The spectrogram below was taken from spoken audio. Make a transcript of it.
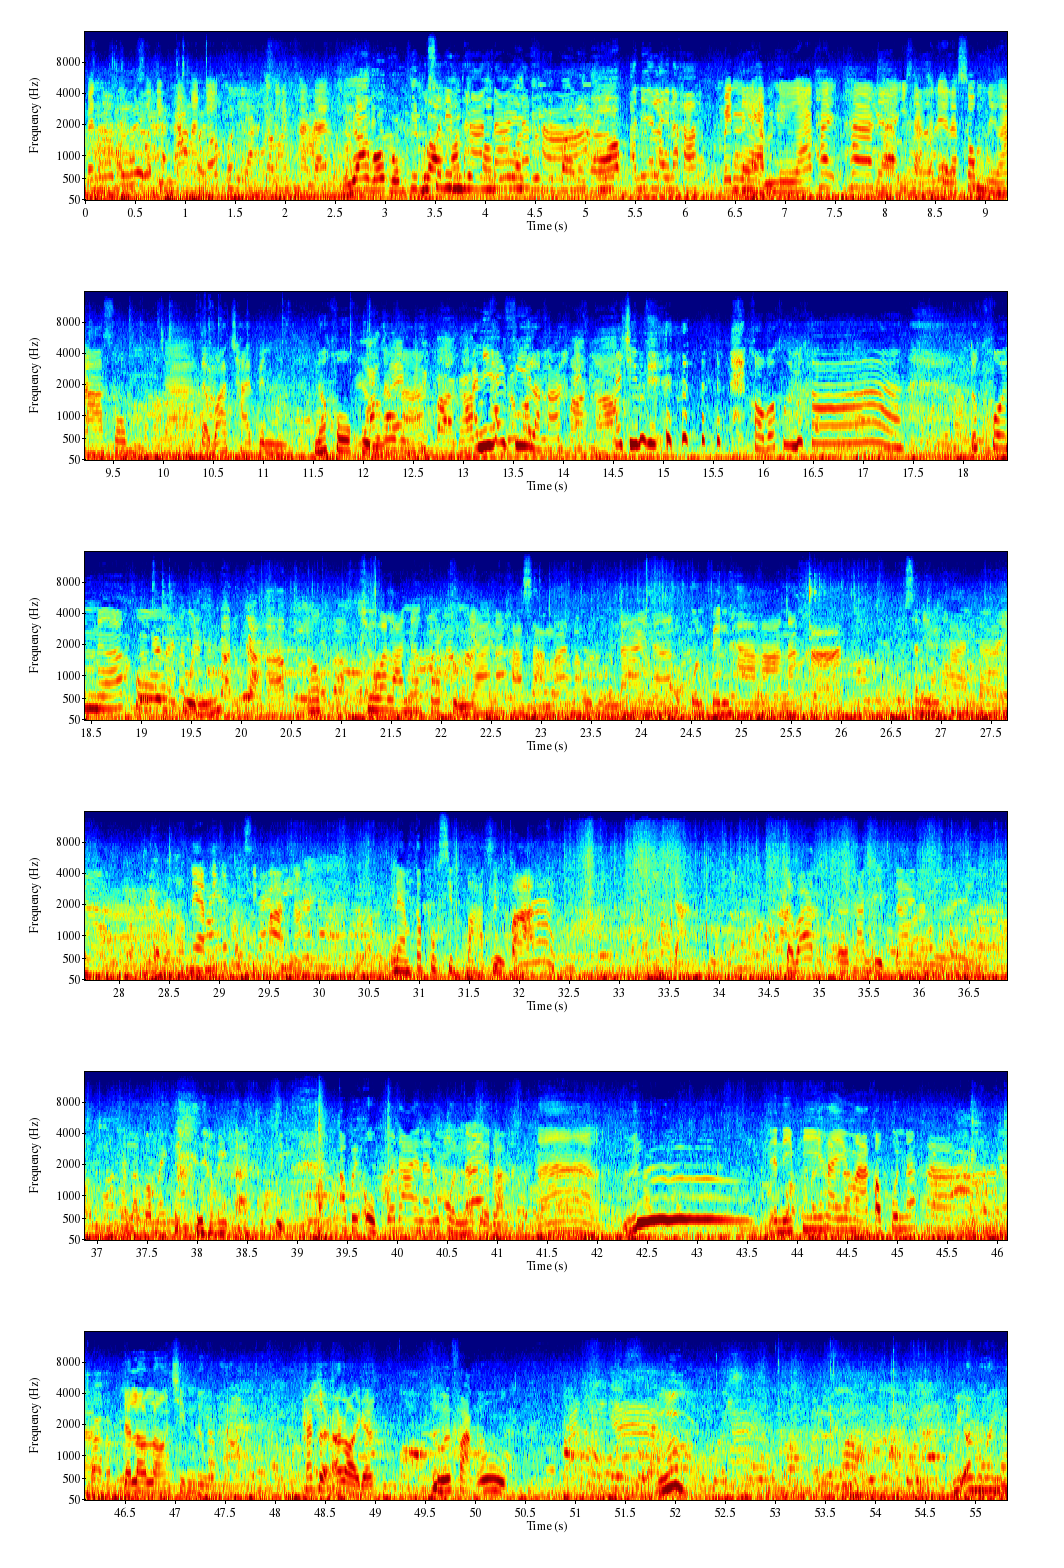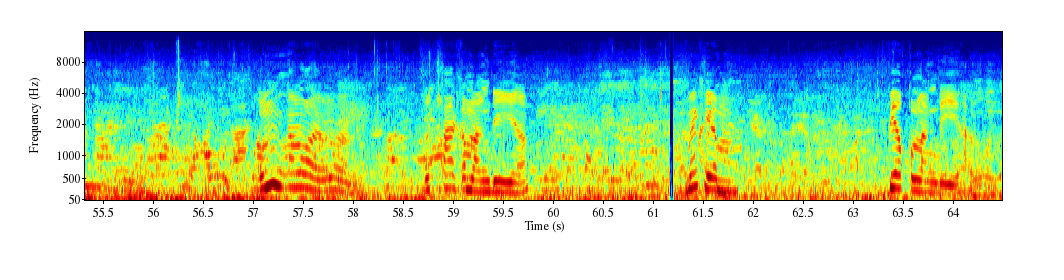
เป็นของมุสลิมดังนั้นก็คือมุสลิมทานได้เลยย่างโคขุนสิบมุบาทสลิมรับทานได้นะคะจกล่องเอวากิว10บาทเลยคอันนี้รับอันนี้อะไรนะคะ เป็นแหนมเนื้อถ้าถ้าถ้าอีสานเขาเรียกนะส้มเนื้อาส้มจ้า แต่ว่าใช้เป็นเนื้อโคขุนนะคะย่างโคขุน10บาทครับอันนี้ให้ฟรีเหรอคะ10บาทครับให้ชิม ขอบพระคุณค่ะ ทุกคนเนื้อโคเลือกได้เลยครับขุนสิบบาททุกอย่างครับ ชื่อว่าร้านเนื้อโคขุนย่างนะคะ สามารถมาอุดหนุนได้นะ ทุกคนเป็นฮาลาลนะคะ มุสลิมทานได้ค่ะข้าว เหนียวไหมครับแหนมนี่ก็ปลุกสิบบาทนะแหนมกระปุก 10 บาทถูกบาทจ้ะแต่ว่าเออทานดิบได้นะเนื้ออย่างเงี้ยแต่เราก็ไม่กล้ายังไม่กล้าดิบเอาไปอบก็ได้นะทุกคนถ้าเกิดว่าอ่าอื้อเดี๋ยวนี้พี่ให้มาขอบคุณนะคะ เดี๋ยวเราลองชิมดูค่ะ ถ้าเกิดอร่อยเดี๋ยวซื้อไปฝากลูกอืมวิอร่อย อืมอร่อยอร่อยรสชาติกำลังดีนะ ไม่เค็ม เปรี้ยวกำลังดีค่ะทุกคน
